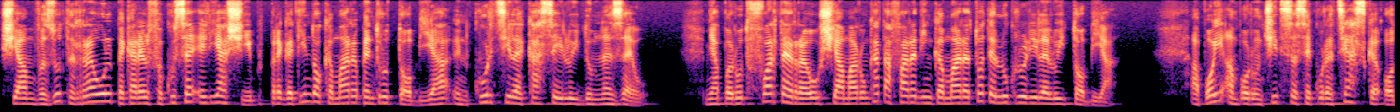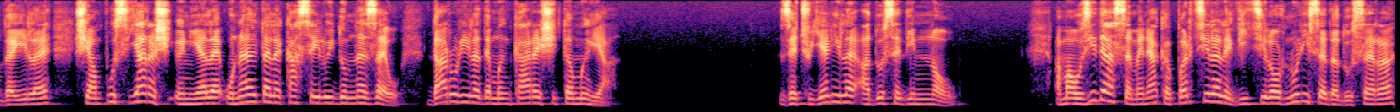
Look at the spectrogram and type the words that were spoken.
și am văzut răul pe care îl făcuse Eliashib, pregătind o cămară pentru Tobia în curțile casei lui Dumnezeu. Mi-a părut foarte rău și am aruncat afară din cămară toate lucrurile lui Tobia. Apoi am poruncit să se curățească odăile și am pus iarăși în ele uneltele casei lui Dumnezeu, darurile de mâncare și tămâia. Zeciuielile aduse din nou. Am auzit de asemenea că părțile leviților nu li se dăduseră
